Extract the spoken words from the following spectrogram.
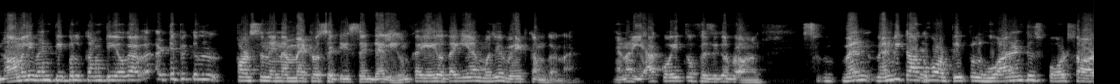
normally when people come to yoga a typical person in a metro city से दिल्ली उनका यही होता है कि यार मुझे वेट कम करना है है ना? या कोई तो physical problem when when we talk about people who are into sports or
